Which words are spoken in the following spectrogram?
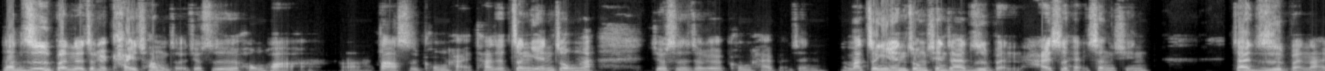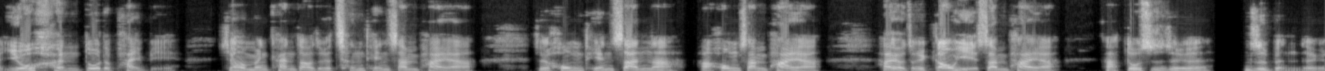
那日本的这个开创者就是弘法啊大师空海，他的真言宗啊，就是这个空海本身。那么真言宗现在日本还是很盛行，在日本呢有很多的派别，像我们看到这个成田山派啊，这个轰田山呐。啊，轰山派啊，还有这个高野山派啊，啊，都是这个日本这个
